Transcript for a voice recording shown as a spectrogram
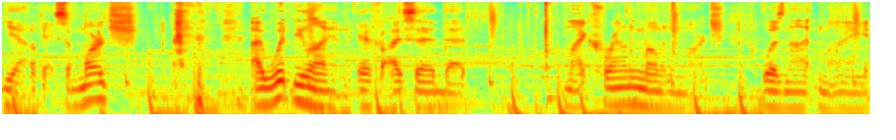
yeah. Okay, so March. I would be lying if I said that my crowning moment in March was not my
